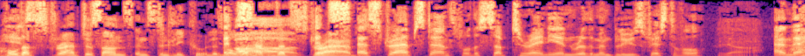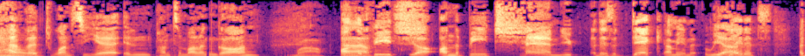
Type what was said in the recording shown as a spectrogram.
Hold up, Yes. Strab just sounds instantly cool as well. It's- what happens at Strab? Uh, Strab stands for the Subterranean Rhythm and Blues Festival. Yeah. And they have it once a year in Ponta Malongane. Wow. On Uh, the beach. Yeah, on the beach. Man, you, there's a deck. I mean, we Yeah. played it. Uh,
